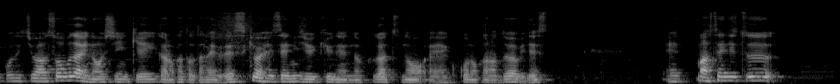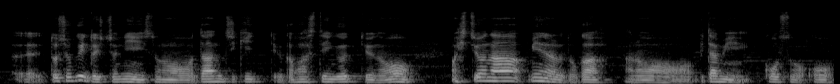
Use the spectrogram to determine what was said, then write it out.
ーこんにちは。総武大脳神経外科の加藤孝之です。今日は平成29年の9月の、えー9日の土曜日です。えーまあ、先日、えーと職員と一緒にその断食っていうかファスティングっていうのを、まあ、必要なミネラルとか、あのビタミン、酵素を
